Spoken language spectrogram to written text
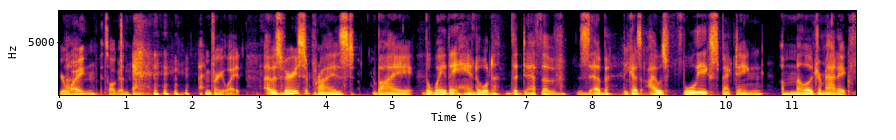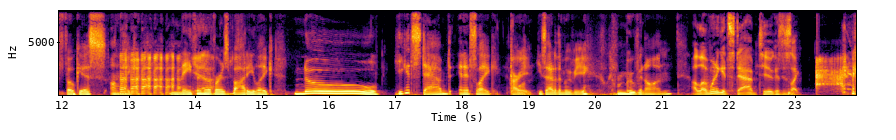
You're white. Um, It's all good. I'm very white. I was very surprised by the way they handled the death of Zeb because I was fully expecting a melodramatic focus on like Nathan Yeah. over his body, like, no. He gets stabbed, and it's like, all right, Gone. he's out of the movie. We're moving on. I love when he gets stabbed too because it's like, ah.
